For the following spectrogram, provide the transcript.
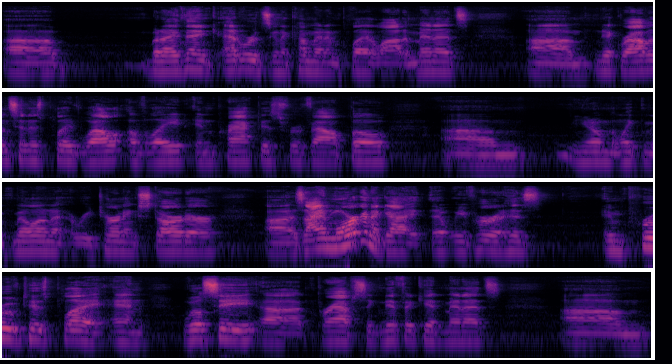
Uh, but I think Edwards going to come in and play a lot of minutes. Um, Nick Robinson has played well of late in practice for Valpo. Um, you know, Malik McMillan, a returning starter. Uh, Zion Morgan, a guy that we've heard has improved his play, and we'll see uh, perhaps significant minutes. Um,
